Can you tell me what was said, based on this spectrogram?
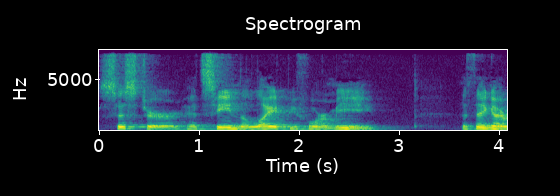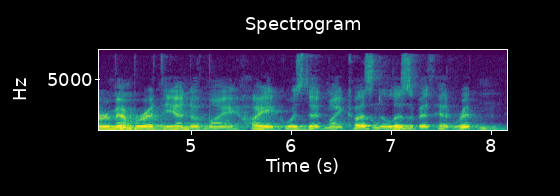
sister, had seen the light before me. The thing I remember at the end of my hike was that my cousin Elizabeth had written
